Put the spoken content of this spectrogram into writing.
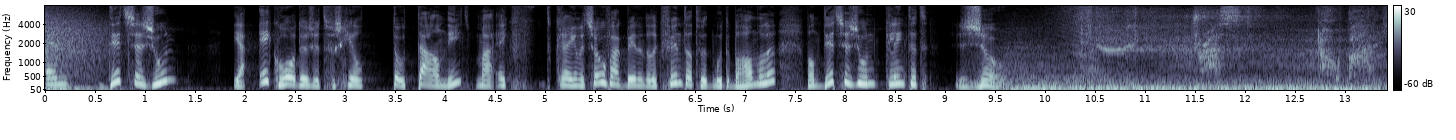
En dit seizoen, ja, ik hoor dus het verschil totaal niet. Maar ik kreeg het zo vaak binnen dat ik vind dat we het moeten behandelen. Want dit seizoen klinkt het zo. Trust nobody.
